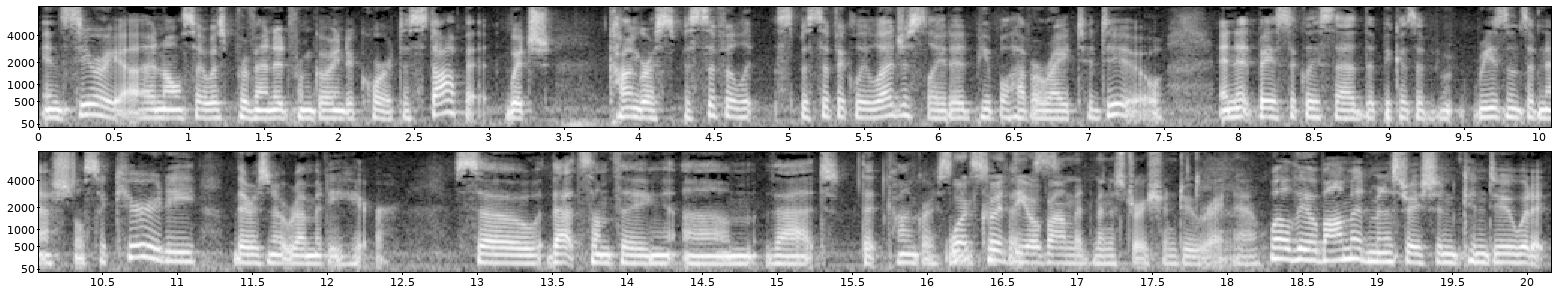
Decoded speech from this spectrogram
in Syria and also was prevented from going to court to stop it, which Congress specifically, specifically legislated people have a right to do. And it basically said that because of reasons of national security, there's no remedy here. So that's something um, that that Congress. What could the Obama administration do right now? Well, the Obama administration can do what it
